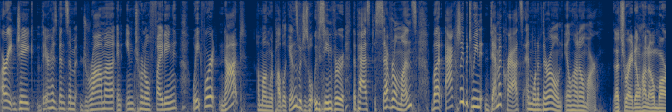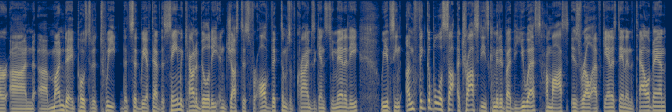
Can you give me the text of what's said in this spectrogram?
All right, Jake, there has been some drama and internal fighting. Wait for it, not among Republicans, which is what we've seen for the past several months, but actually between Democrats and one of their own, Ilhan Omar. That's right. Ilhan Omar on uh, Monday posted a tweet that said we have to have the same accountability and justice for all victims of crimes against humanity. We have seen unthinkable atrocities committed by the U.S., Hamas, Israel, Afghanistan, and the Taliban.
